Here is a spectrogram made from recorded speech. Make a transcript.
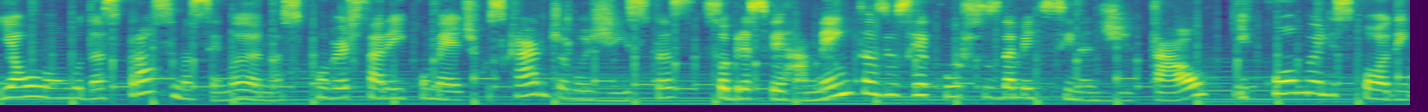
e ao longo das próximas semanas conversarei com médicos cardiologistas sobre as ferramentas e os recursos da medicina digital e como eles podem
